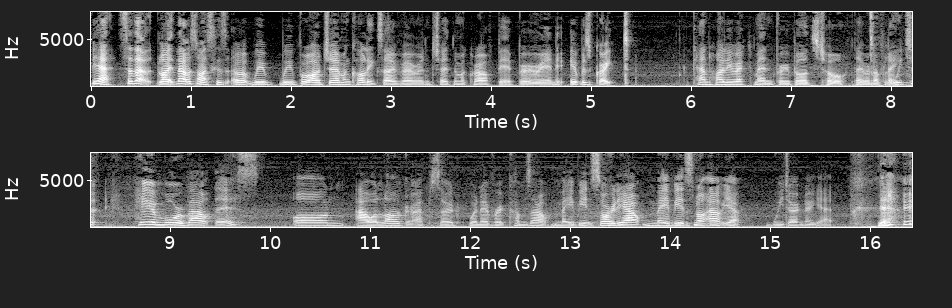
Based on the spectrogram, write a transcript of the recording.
yeah, so that like that was nice because uh, we we brought our German colleagues over and showed them a craft beer brewery, and it, it was great. Can highly recommend Brewboard's tour. They were lovely. We took hear more about this on our lager episode whenever it comes out. Maybe it's already out. Maybe it's not out yet. We don't know yet. Yeah.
